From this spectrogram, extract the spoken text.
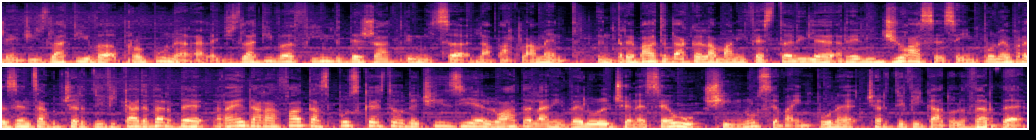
legislativă, propunerea legislativă fiind deja trimisă la Parlament. Întrebat dacă la manifestările religioase se impune prezența cu certificat verde, Raed Arafat a spus că este o decizie luată la nivelul CNSU și nu se va impune certificatul verde.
